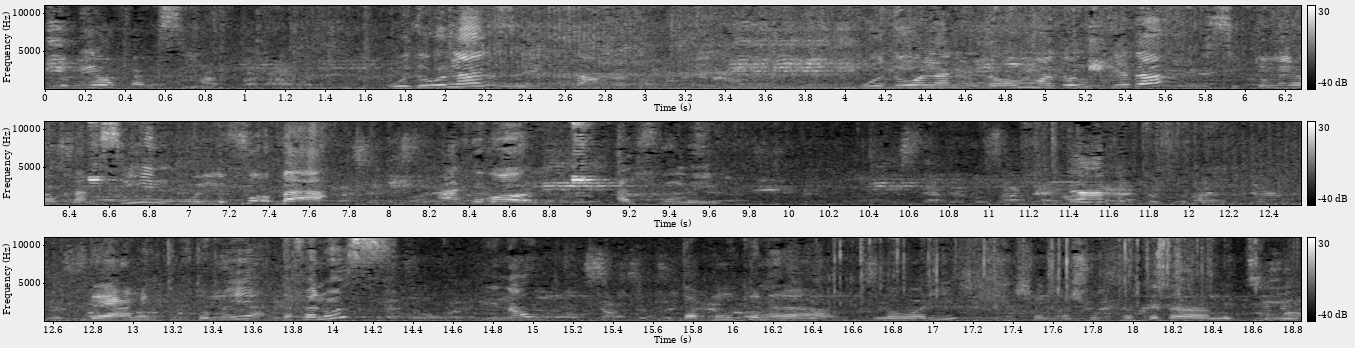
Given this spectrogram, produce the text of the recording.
650 ودولا ودولا اللي هم دول كده 650 واللي فوق بقى كبار 1100 ده عامل 300 ده يعمل 300 ده فانوس؟ ينور. طب ممكن انوريه عشان أشوفه كده مدي إيه.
